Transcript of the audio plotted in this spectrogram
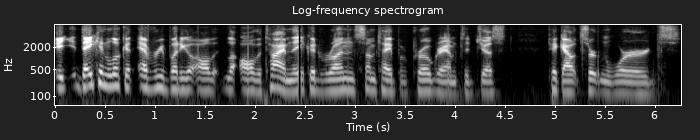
it, they can look at everybody all all the time. They could run some type of program to just pick out certain words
